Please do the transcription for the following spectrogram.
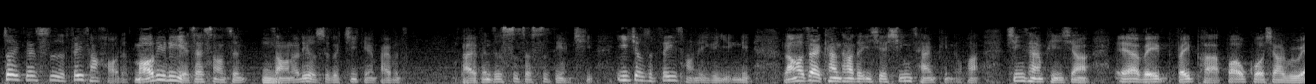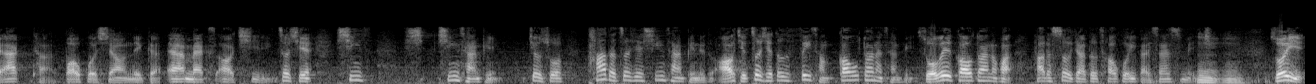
这个是非常好的，毛利率也在上升，涨了六十个基点，百分之。百分之四十四点七，依旧是非常的一个盈利。然后再看它的一些新产品的话，新产品像 Air Vapor，包括像 Reactor，包括像那个 Air Max 二七零这些新新新产品，就是说它的这些新产品里头，而且这些都是非常高端的产品。所谓高端的话，它的售价都超过一百三十美金。嗯嗯。所以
